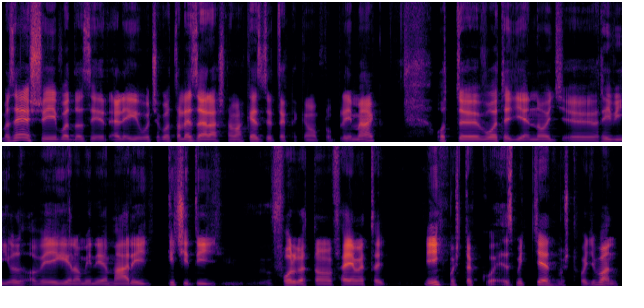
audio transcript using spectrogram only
az első évad azért elég jó, csak ott a lezárásnál már kezdődtek nekem a problémák. Ott ö, volt egy ilyen nagy ö, reveal a végén, aminél már így kicsit így forgattam a fejemet, hogy mi? Most akkor ez mit jelent? Most hogy van?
